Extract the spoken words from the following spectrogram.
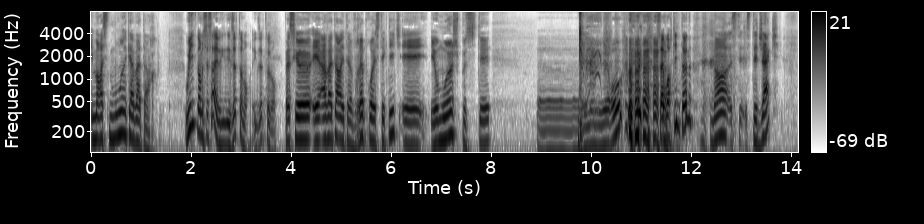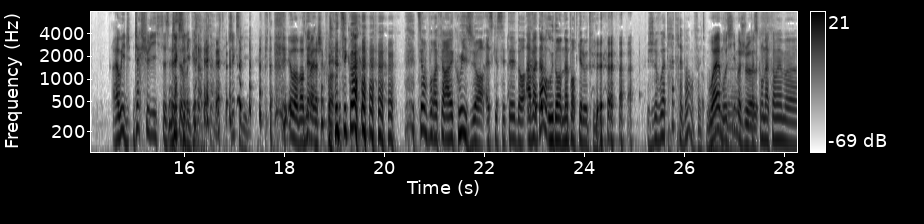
il me reste moins qu'Avatar. Oui, non mais c'est ça, exactement, exactement. Parce que et Avatar est un vrai prouesse technique et, et au moins je peux citer euh, le nom du héros. Sam Worthington? non, c'était Jack. Ah oui, Jack Sully. c'est- c'est- Jack Sully, putain, putain, putain, Jack Sully. Et on va avoir du mal à chaque fois. tu sais quoi? Tu sais, on pourrait faire un quiz, genre, est-ce que c'était dans Avatar ou dans n'importe quel autre film? Je le vois très très bas en fait. Ouais, moi aussi, moi, je- Parce qu'on a quand même. euh,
